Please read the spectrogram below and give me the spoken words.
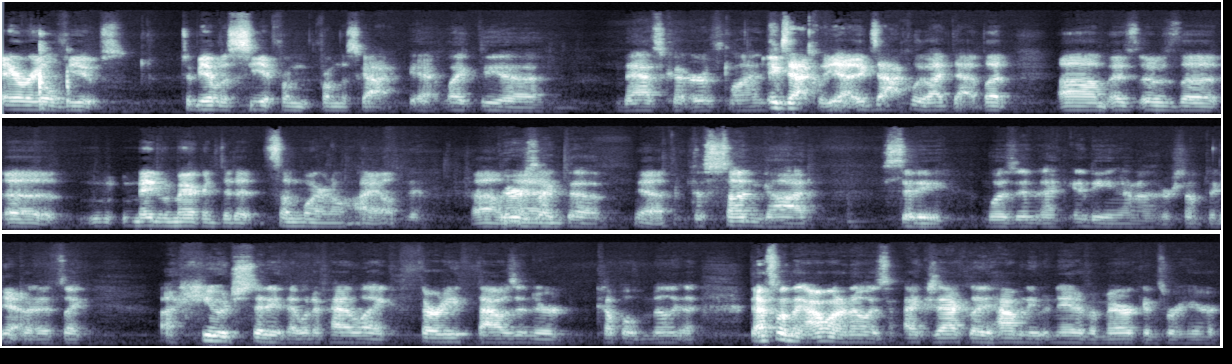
aerial views to be able to see it from from the sky Yeah, like the uh, Nazca Earth lines. exactly yeah exactly like that but um it, was- it was the uh, native americans did it somewhere in ohio um, There's and- like the yeah the sun god city was in like Indiana or something. Yeah. But it's like a huge city that would have had like thirty thousand or a couple million. That's one thing I want to know is exactly how many Native Americans were here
